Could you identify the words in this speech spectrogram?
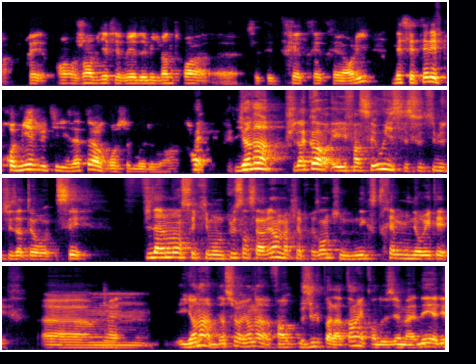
après, en janvier, février 2023, euh, c'était très, très, très early, mais c'était les premiers utilisateurs, grosso modo. Hein, il y en a, je suis d'accord. Et enfin, c'est oui, c'est ce type d'utilisateur. C'est finalement ceux qui vont le plus s'en servir, mais qui représentent une extrême minorité. Euh, il y en a, bien sûr, il y en a. Enfin, Jules Palatin est en deuxième année elle est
